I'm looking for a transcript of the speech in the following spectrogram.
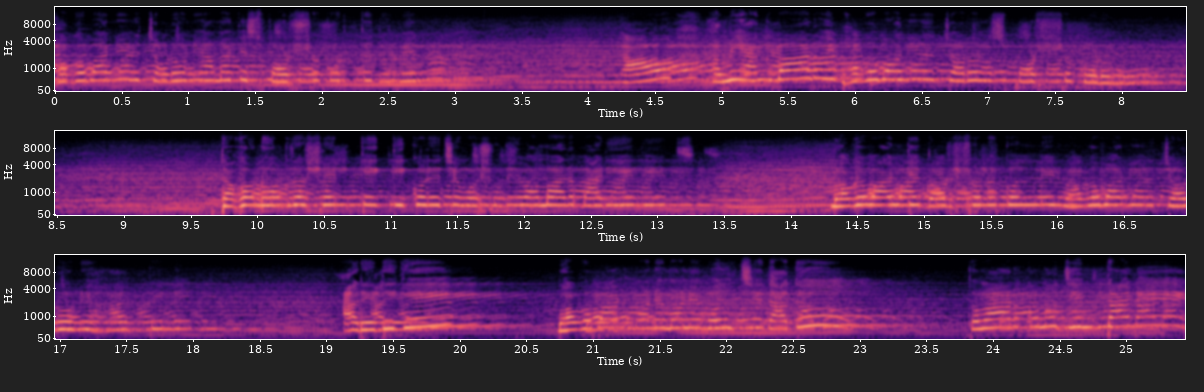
ভগবানের চরণে আমাকে স্পর্শ করতে দেবে না? তাও আমি একবার ওই ভগবানের চরণ স্পর্শ করব। তখন উগ্রসেনকে কি করেছে বসুদেব? আমার বাড়িয়ে দিয়েছে। ভগবানকে দর্শন করলেন ভগবানের চরণে হাত দিলেন আর এদিকে ভগবান মনে মনে বলছে, দাদু, তোমার কোনো চিন্তা নেই।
